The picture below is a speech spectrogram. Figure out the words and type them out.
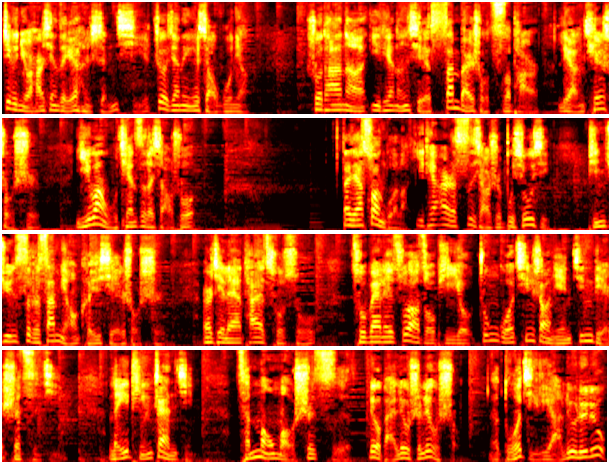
这个女孩现在也很神奇，浙江的一个小姑娘，说她呢一天能写三百首词牌，两千首诗，一万五千字的小说。大家算过了，一天二十四小时不休息，平均四十三秒可以写一首诗。而且呢，他还出书，出版的主要作品有《中国青少年经典诗词集》《雷霆战警》《岑某某诗词六百六十六首》，那多吉利啊！六六六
